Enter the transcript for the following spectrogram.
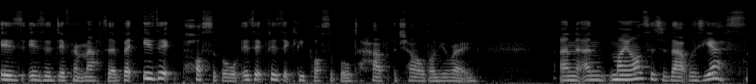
is is a different matter, but is it possible? Is it physically possible to have a child on your own? And and my answer to that was yes.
